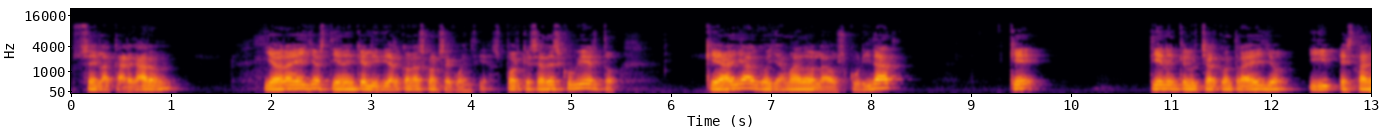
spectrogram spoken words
se la cargaron y ahora ellos tienen que lidiar con las consecuencias, porque se ha descubierto que hay algo llamado la oscuridad que tienen que luchar contra ello y están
